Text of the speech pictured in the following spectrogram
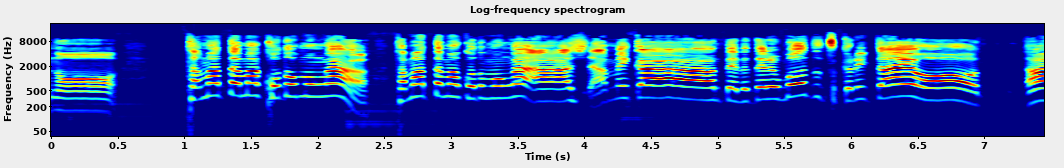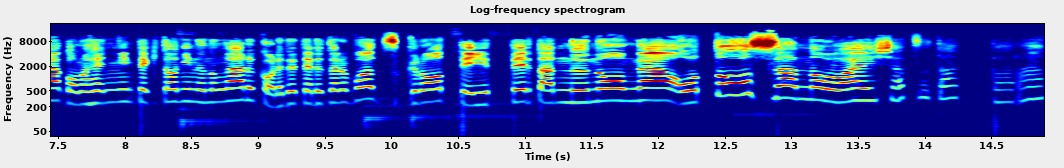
のー、たまたま子供が、たまたま子供が、あー、ダメかー、てるてる坊主作りたいよー。あー、この辺に適当に布がある、これでてるてる坊主作ろうって言ってた布が、お父さんのワイシャツだったら、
